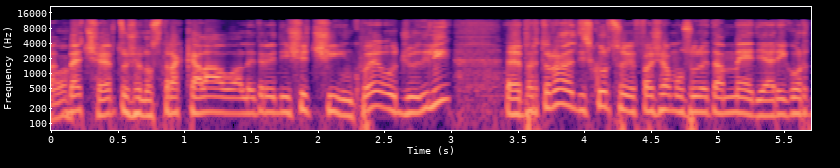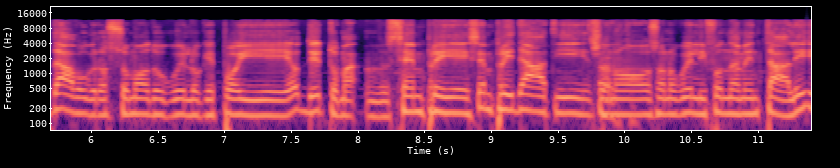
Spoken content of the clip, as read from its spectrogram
sulla- eh. Beh, certo, c'è lo straccalao alle 13.05 o giù di lì. Eh, per tornare al discorso che facciamo sull'età media, ricordavo grosso modo quello che poi ho detto, ma eh, sempre, sempre i dati sono, sono quelli fondamentali.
